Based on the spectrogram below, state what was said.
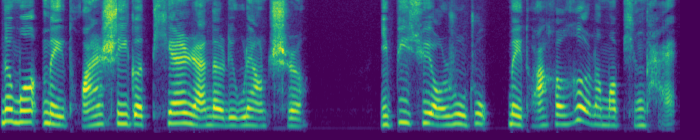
那么美团是一个天然的流量池，你必须要入驻美团和饿了么平台。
